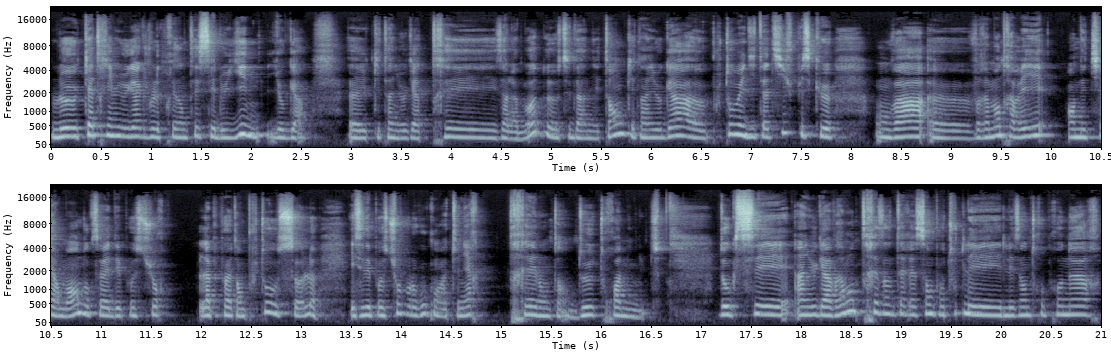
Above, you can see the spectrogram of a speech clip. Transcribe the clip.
Le quatrième yoga que je voulais te présenter, c'est le yin yoga, euh, qui est un yoga très à la mode ces derniers temps, qui est un yoga plutôt méditatif puisque on va vraiment travailler en étirement. Donc ça va être des postures la plupart du temps plutôt au sol, et c'est des postures pour le coup qu'on va tenir très longtemps, 2-3 minutes. Donc c'est un yoga vraiment très intéressant pour toutes les, entrepreneurs,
